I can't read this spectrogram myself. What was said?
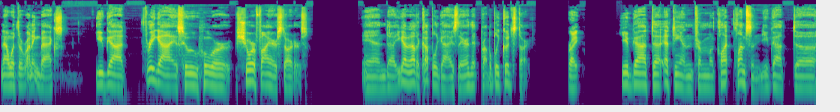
Now, with the running backs, you've got three guys who, who are surefire starters. And uh, you got another couple of guys there that probably could start. right, You've got uh, Etienne from uh, Cle- Clemson. You've got uh,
